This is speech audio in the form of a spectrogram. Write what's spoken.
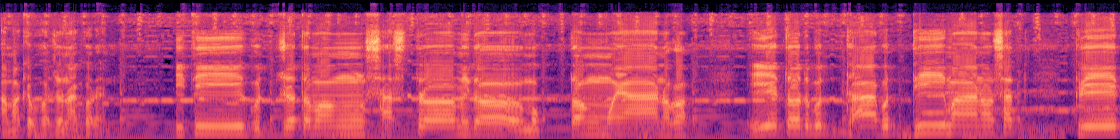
আমাকে ভজনা করেন। ইতি গুজ্জতমং শাস্ত্রমিদ মুক্তং ময়া নঘ এতদ্বুদ্ধা বুদ্ধিমানসৎ কৃত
